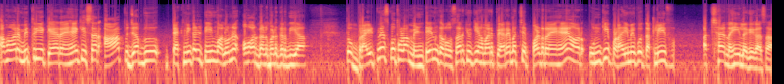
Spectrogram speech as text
अब हमारे मित्र ये कह रहे हैं कि सर आप जब टेक्निकल टीम वालों ने और गड़बड़ कर दिया तो ब्राइटनेस को थोड़ा मेंटेन करो सर क्योंकि हमारे प्यारे बच्चे पढ़ रहे हैं और उनकी पढ़ाई में कोई तकलीफ़ अच्छा नहीं लगेगा सर।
